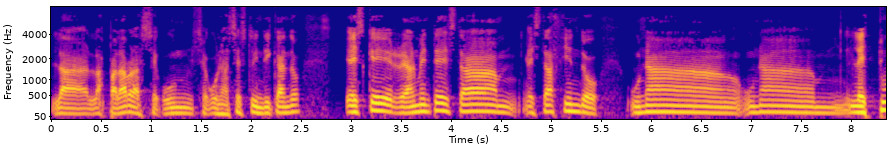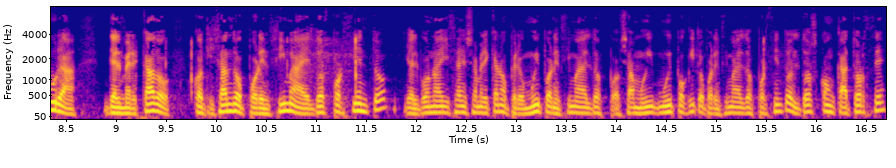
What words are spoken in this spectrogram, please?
las palabras según, según las estoy indicando, es que realmente está, está haciendo una lectura del mercado cotizando por encima del 2%, el bono a 10 años americano, pero muy por encima del 2%, o sea, muy, muy poquito por encima del 2%, el 2,14%,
